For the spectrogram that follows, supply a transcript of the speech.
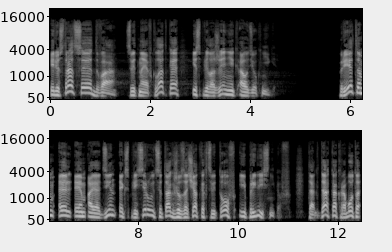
Иллюстрация 2. Цветная вкладка из приложения к аудиокниге. При этом LMI1 экспрессируется также в зачатках цветов и прилистников, тогда как работа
